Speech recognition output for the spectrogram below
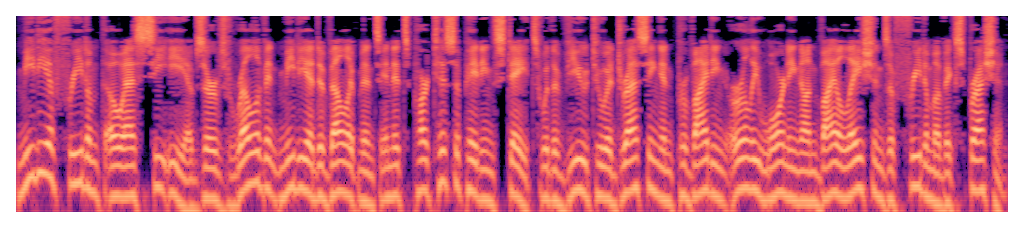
Media freedom OSCE observes relevant media developments in its participating states with a view to addressing and providing early warning on violations of freedom of expression.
